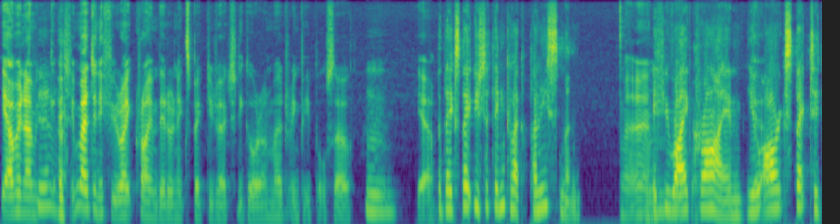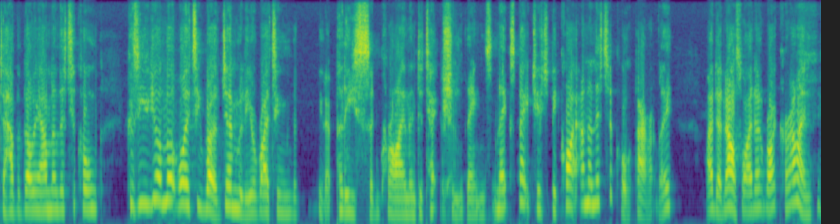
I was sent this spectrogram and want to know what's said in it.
yeah. I mean, I mean yeah. imagine if you write crime, they don't expect you to actually go around murdering people. So, mm. yeah. But they expect you to think like a policeman. Uh, if you write crime, you yeah. are expected to have a very analytical because you, are not writing well. Generally, you're writing you know police and crime and detection yeah. things, and they expect you to be quite analytical. Apparently, I don't know, so I don't write crime.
